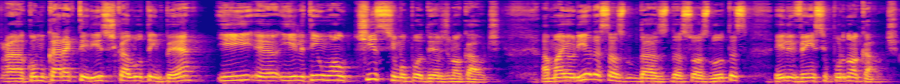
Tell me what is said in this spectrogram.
uh, como característica a luta em pé e, uh, e ele tem um altíssimo poder de nocaute. A maioria dessas, das, das suas lutas ele vence por nocaute.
